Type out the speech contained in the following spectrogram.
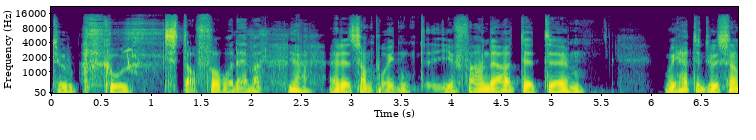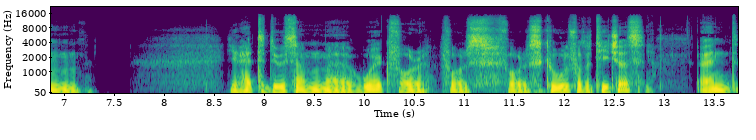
to cool stuff or whatever. Yeah. And at some point, you found out that um, we had to do some. You had to do some uh, work for for for school for the teachers, yeah. and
